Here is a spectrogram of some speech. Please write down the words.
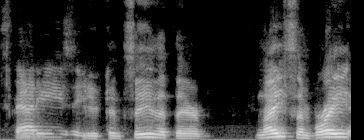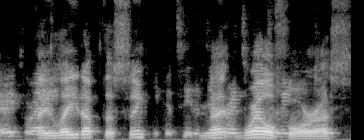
it's that easy. You can see that they're nice and bright. Very bright. They laid up the sink You can see the difference well for us.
